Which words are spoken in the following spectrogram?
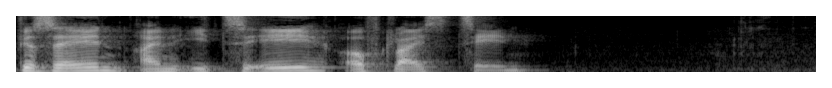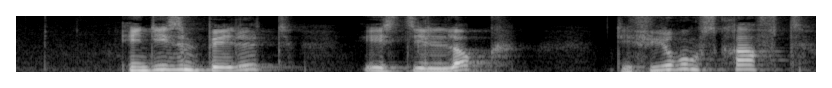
Wir sehen einen ICE auf Gleis 10. In diesem Bild ist die Lok die Führungskraft,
